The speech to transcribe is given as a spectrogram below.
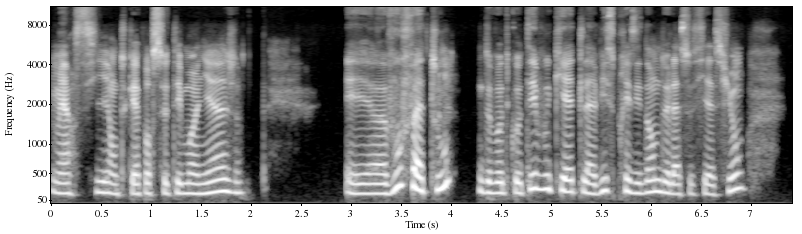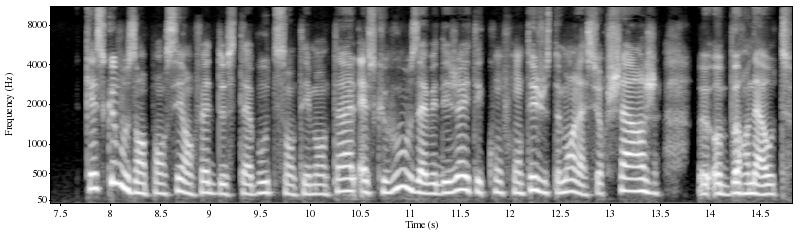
Merci en tout cas pour ce témoignage. Et euh, vous, Fatou, de votre côté, vous qui êtes la vice-présidente de l'association, qu'est-ce que vous en pensez en fait de ce tabou de santé mentale? Est-ce que vous, vous avez déjà été confronté justement à la surcharge, euh, au burn-out?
